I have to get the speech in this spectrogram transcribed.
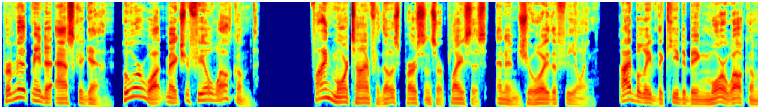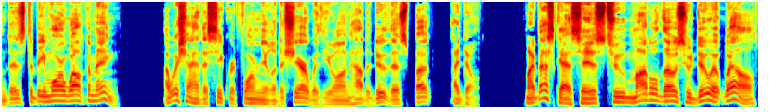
Permit me to ask again who or what makes you feel welcomed? Find more time for those persons or places and enjoy the feeling. I believe the key to being more welcomed is to be more welcoming. I wish I had a secret formula to share with you on how to do this, but I don't. My best guess is to model those who do it well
